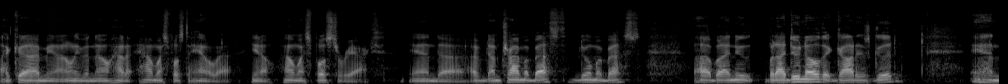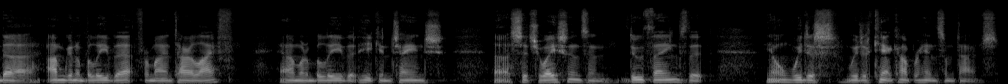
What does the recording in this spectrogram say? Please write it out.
like uh, I mean I don't even know how to how am I supposed to handle that? You know, how am I supposed to react? And uh, I'm trying my best, I'm doing my best, uh, but I knew, but I do know that God is good, and uh, I'm going to believe that for my entire life, and I'm going to believe that He can change uh, situations and do things that you know we just we just can't comprehend sometimes.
